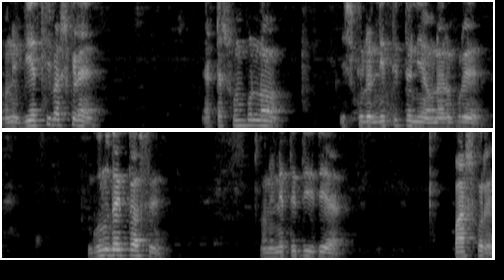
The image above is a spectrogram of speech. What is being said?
উনি বিএসসি পাশ করে একটা সম্পূর্ণ স্কুলের নেতৃত্ব নিয়ে ওনার উপরে গুরু দায়িত্ব আছে। উনি নেতৃত্ব দিয়ে পাশ করে।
